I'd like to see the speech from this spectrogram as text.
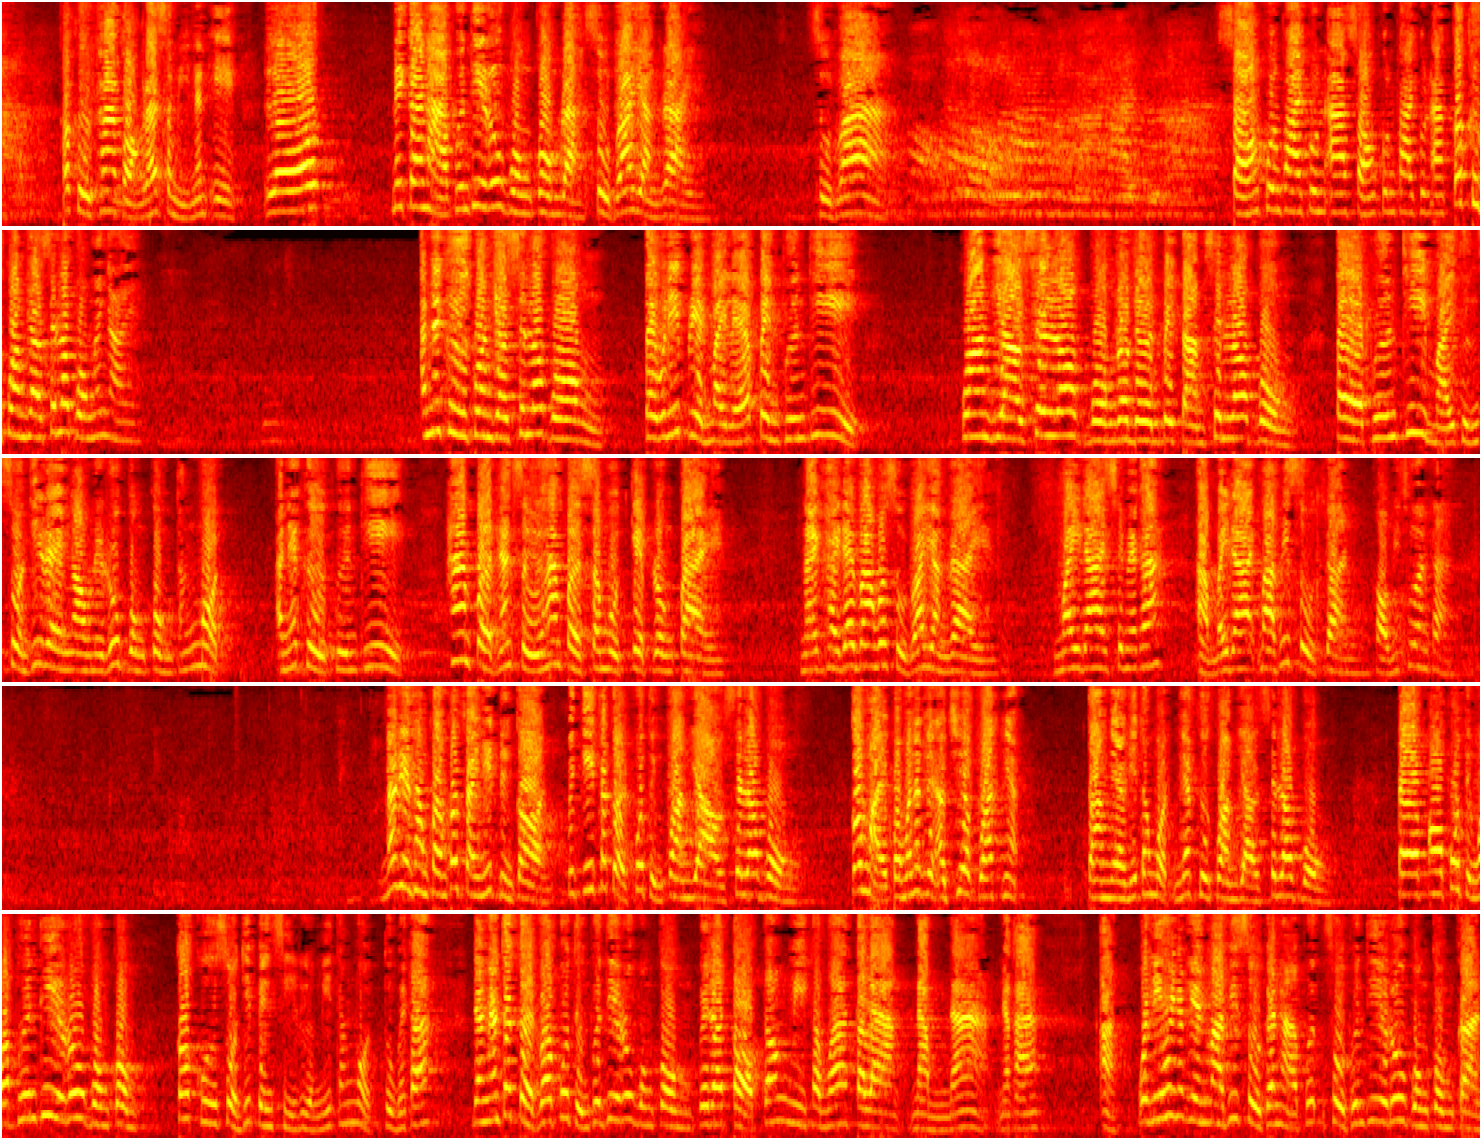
ก็คือค่าของรัศมีนั่นเอง แล้วในการหาพื้นที่รูปวงกลมล่ะ สูตรว่าอย่างไร สูตรว่าสองคูณพายคูณ r สองคูณพายคูณ r ก็คือความยาวเส้นรอบวงนั่นไง อันนี้คือความยาวเส้นรอบวง แต่วันนี้เปลี่ยนใหม่แล้วเป็นพื้นที่ ความยาวเส้นรอบวง เราเดินไปตามเส้นรอบวง แต่พื้นที่หมายถึงส่วนที่แรงเงาในรูปวงกลมทั้งหมด อันนี้คือพื้นที่ห้ามเปิดหนังสือห้ามเปิดสมุดเก็บลงไป ไหนใครได้บ้างว่าสูตรว่าอย่างไร ไม่ได้ใช่ไหมคะอะไม่ได้มาพิสูจน์กันขอพิชวนค่ะ นักเรียนทำความเข้าใจนิดหนึ่งก่อนเมื่อกี้ถ้าเกิดพูดถึงความยาวเส้นรอบวง ก็หมายความว่านักเรียนเอาเชือกวัดเนี่ย ตามแนวนี้ทั้งหมดเนี่ยคือความยาวเส้นรอบวง แต่พอพูดถึงว่าพื้นที่รูปวงกลมก็คือส่วนที่เป็นสีเหลืองนี้ทั้งหมดถูกไหมคะ ดังนั้นถ้าเกิดว่าพูดถึงพื้นที่รูปวงกลม เวลาตอบต้องมีคำว่าตารางนำหน้านะคะอะวันนี้ให้นักเรียนมาพิสูจน์กันหาสูตรพื้นที่รูปวงกลมกัน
